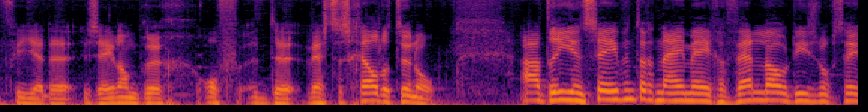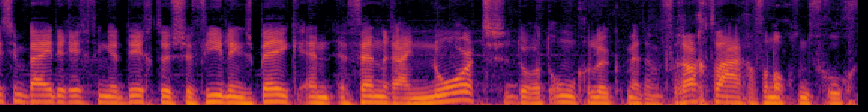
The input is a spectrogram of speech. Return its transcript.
via de Zeelandbrug of de Westerschelde-tunnel. A73 Nijmegen-Venlo die is nog steeds in beide richtingen dicht tussen Vierlingsbeek en Venray-Noord. Door het ongeluk met een vrachtwagen vanochtend vroeg.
